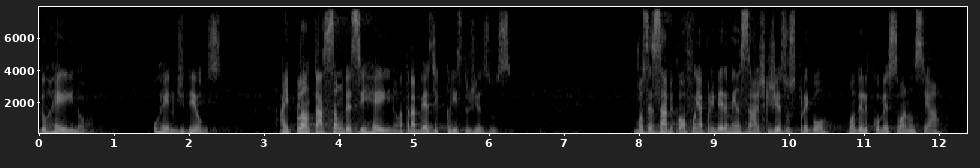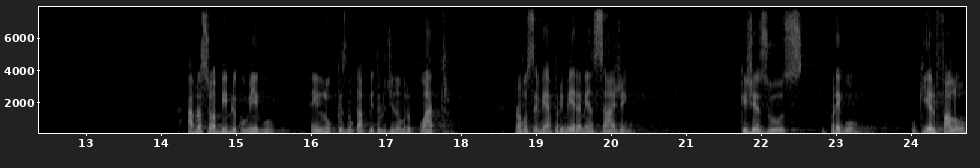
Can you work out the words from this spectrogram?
do reino, o reino de Deus, a implantação desse reino através de Cristo Jesus. Você sabe qual foi a primeira mensagem que Jesus pregou quando ele começou a anunciar? Abra sua Bíblia comigo em Lucas no capítulo de número 4, para você ver a primeira mensagem que Jesus pregou, o que ele falou.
